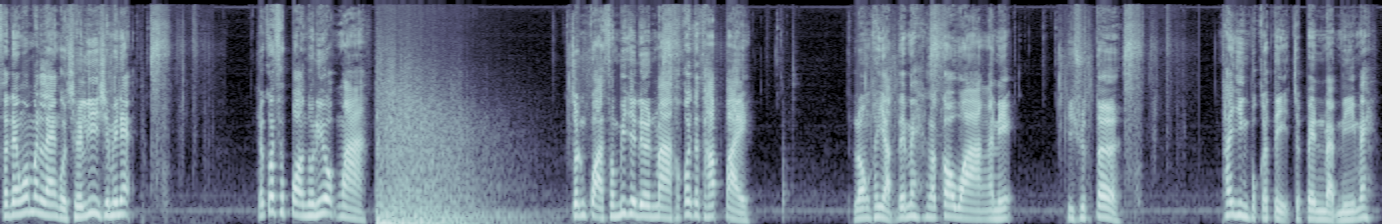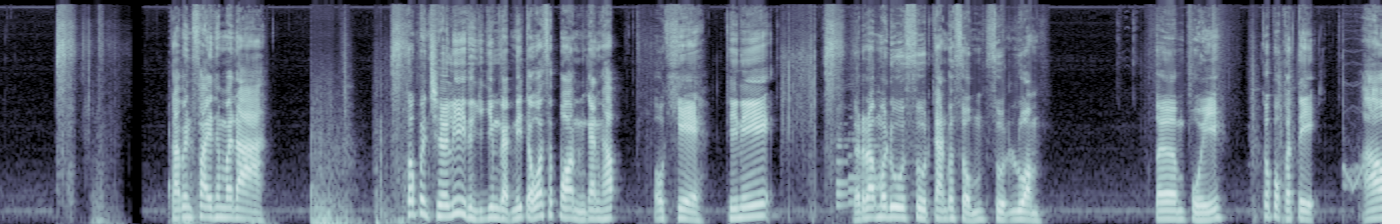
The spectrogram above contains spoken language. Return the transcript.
แสดงว่ามันแรงกว่าเชอร์รี่ใช่ไหมเนี่ย แล้วก็สปอนตัวนี้ออกมา จนกว่าซอมบี้จะเดินมาเขาก็จะทับไป ลองขยับได้ไหมแล้วก็วางอันนี้ที่ชูตเตอร์ ถ้ายิงปกติจะเป็นแบบนี้ไหมกลายเป็นไฟธรรมดา ต้องเป็นเชอร์รี่ถึงจะยิงแบบนี้แต่ว่าสปอนเหมือนกันครับ โอเค ทีนี้เรามาดูสูตรการผสมสูตรรวม เติมปุ๋ยก็ปกติ เอา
